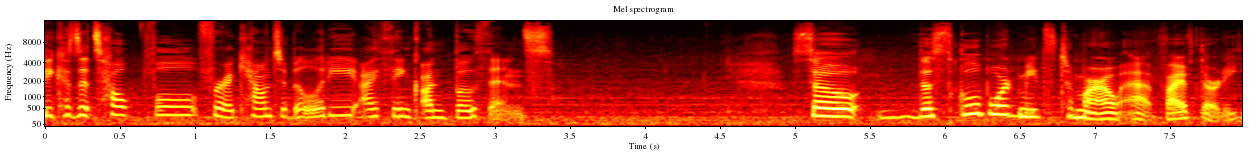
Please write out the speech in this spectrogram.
because it's helpful for accountability, I think, on both ends. So the school board meets tomorrow at 5:30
